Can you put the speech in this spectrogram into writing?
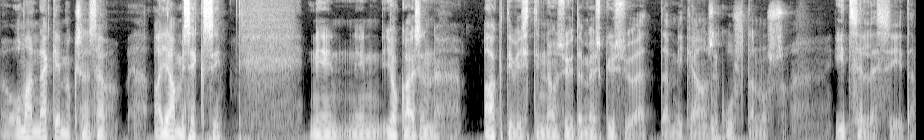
oman näkemyksensä ajamiseksi, niin, niin jokaisen aktivistin on syytä myös kysyä, että mikä on se kustannus itselle siitä.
